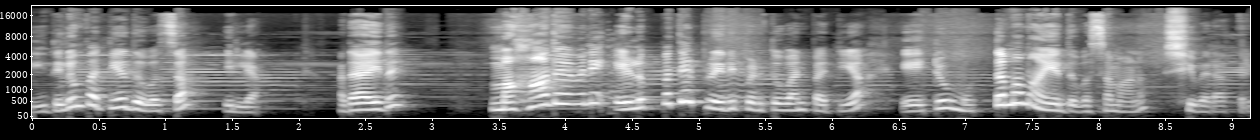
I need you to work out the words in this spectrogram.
ഇതിലും പറ്റിയ ദിവസം ഇല്ല. അതായത് മഹാദേവനെ എളുപ്പത്തിൽ പ്രീതിപ്പെടുത്തുവാൻ പറ്റിയ ഏറ്റവും ഉത്തമമായ ദിവസമാണ് ശിവരാത്രി.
